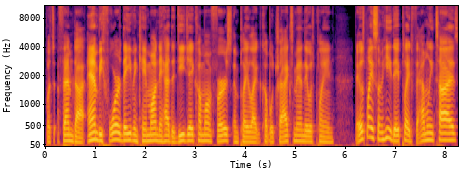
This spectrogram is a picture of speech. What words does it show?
what's femdot. And before they even came on they had the dj come on first and play like a couple tracks man. They was playing they was playing some heat. They played family ties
